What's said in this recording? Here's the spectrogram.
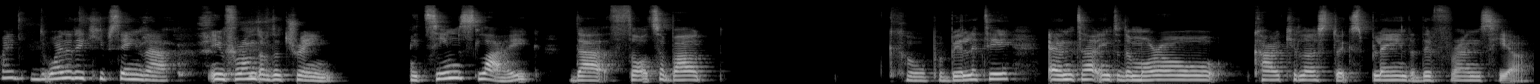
Why why do they keep saying that in front of the train? It seems like that thoughts about culpability enter into the moral calculus to explain the difference here.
